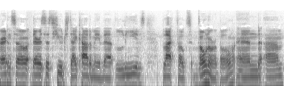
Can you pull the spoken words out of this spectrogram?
right? And so there's this huge dichotomy that leaves black folks vulnerable, and um,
